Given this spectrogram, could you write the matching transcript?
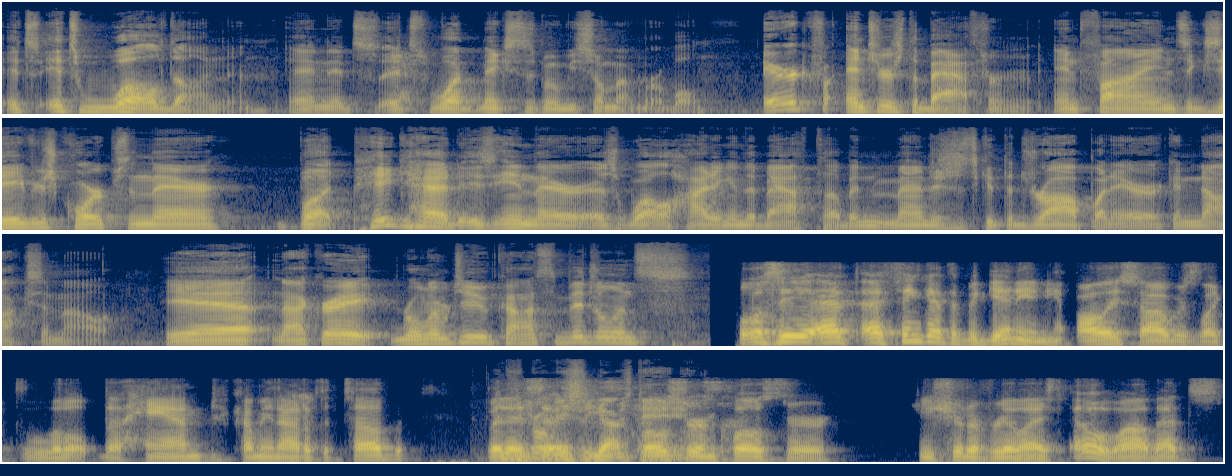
it's it's well done, and it's it's what makes this movie so memorable. Eric f- enters the bathroom and finds Xavier's corpse in there, but Pighead is in there as well, hiding in the bathtub, and manages to get the drop on Eric and knocks him out. Yeah, not great. Rule number two: constant vigilance. Well, see, at, I think at the beginning, all he saw was like the little the hand coming out of the tub. But as, as he got closer and closer, he should have realized, oh wow, that's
